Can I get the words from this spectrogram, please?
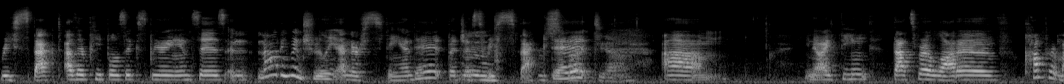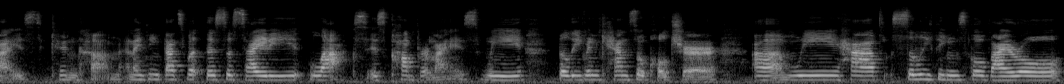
respect other people's experiences and not even truly understand it but just Mm, respect, Respect, it yeah. um, you know, I think that's where a lot of compromise can come. And I think that's what this society lacks is compromise. We believe in cancel culture. Um, we have silly things go viral.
